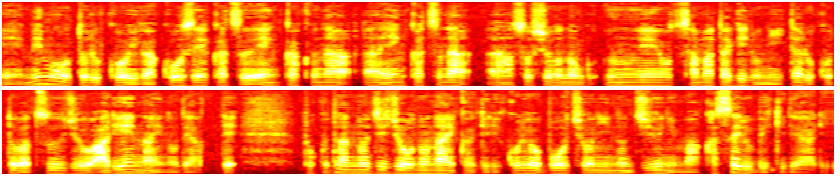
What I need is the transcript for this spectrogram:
えーメモを取る行為が公正かつ円滑なあ円滑な訴訟の運営を妨げるに至ることは通常ありえないのであって特段の事情のない限りこれを傍聴人の自由に任せるべきであり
